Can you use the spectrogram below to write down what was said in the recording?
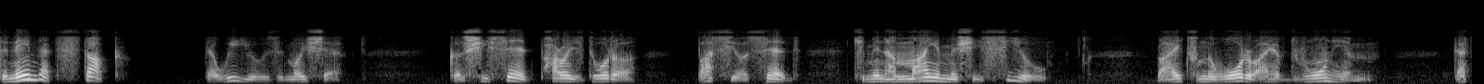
The name that stuck, that we use is Moshe, because she said, Paro's daughter, Basio, said, Kimin hamayim mishisiu, right? From the water I have drawn him. That's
